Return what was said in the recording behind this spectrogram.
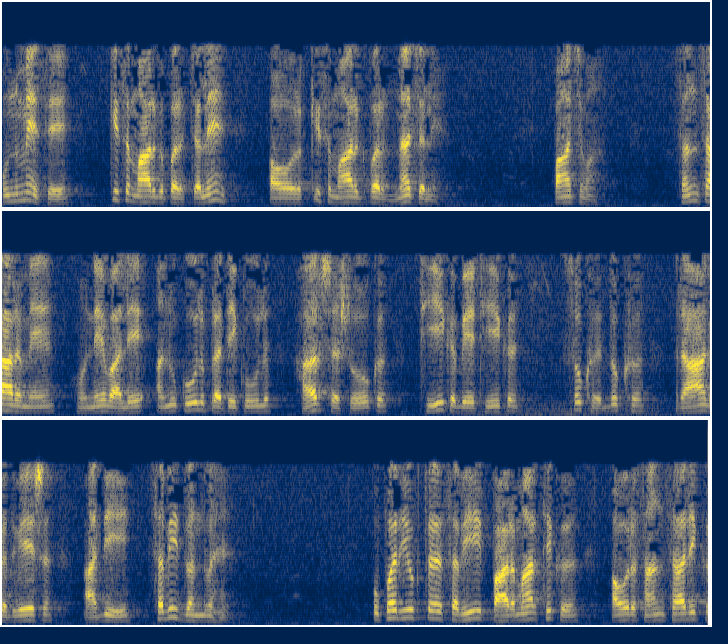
उनमें से किस मार्ग पर चलें और किस मार्ग पर न चलें। पांचवा, संसार में होने वाले अनुकूल प्रतिकूल, हर्ष शोक, ठीक बेठीक, सुख दुख, राग द्वेष आदि सभी द्वंद्व हैं। उपर्युक्त सभी पारमार्थिक और सांसारिक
